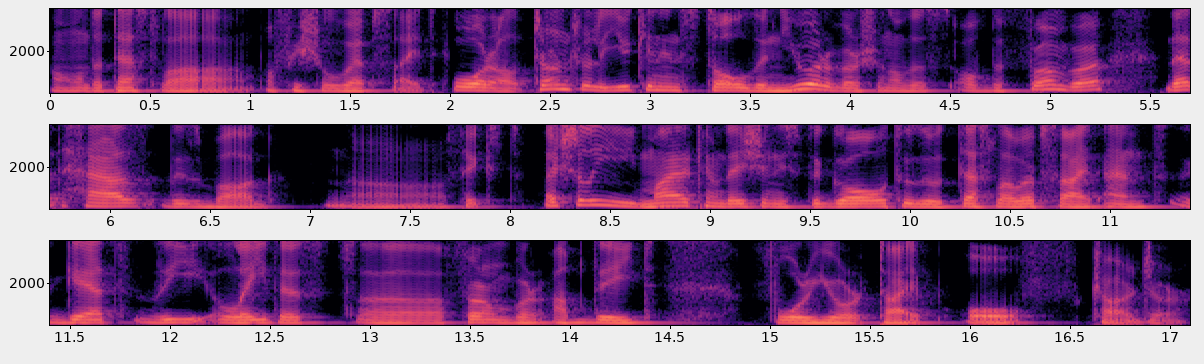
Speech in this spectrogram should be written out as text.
on the Tesla official website. Or alternatively, you can install the newer version of this of the firmware that has this bug uh, fixed. Actually, my recommendation is to go to the Tesla website and get the latest uh, firmware update for your type of charger.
